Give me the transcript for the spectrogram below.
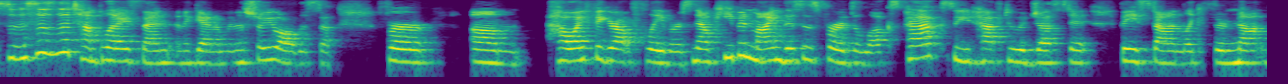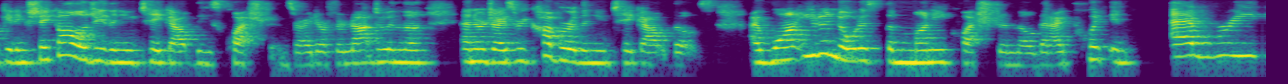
So this is the template I sent, And again, I'm going to show you all this stuff for um, how I figure out flavors. Now, keep in mind, this is for a deluxe pack, so you'd have to adjust it based on, like, if they're not getting Shakeology, then you take out these questions, right? Or if they're not doing the Energize Recover, then you take out those. I want you to notice the money question, though, that I put in every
